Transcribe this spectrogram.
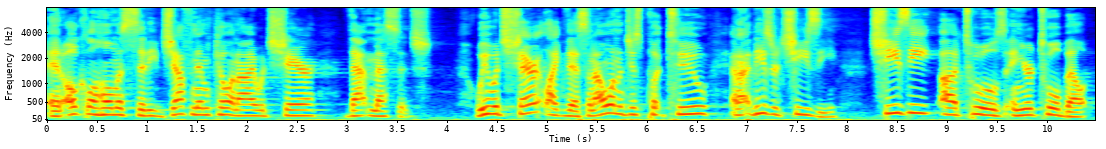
and Oklahoma City, Jeff Nimco and I would share that message. We would share it like this, and I want to just put two, and I, these are cheesy, cheesy uh, tools in your tool belt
